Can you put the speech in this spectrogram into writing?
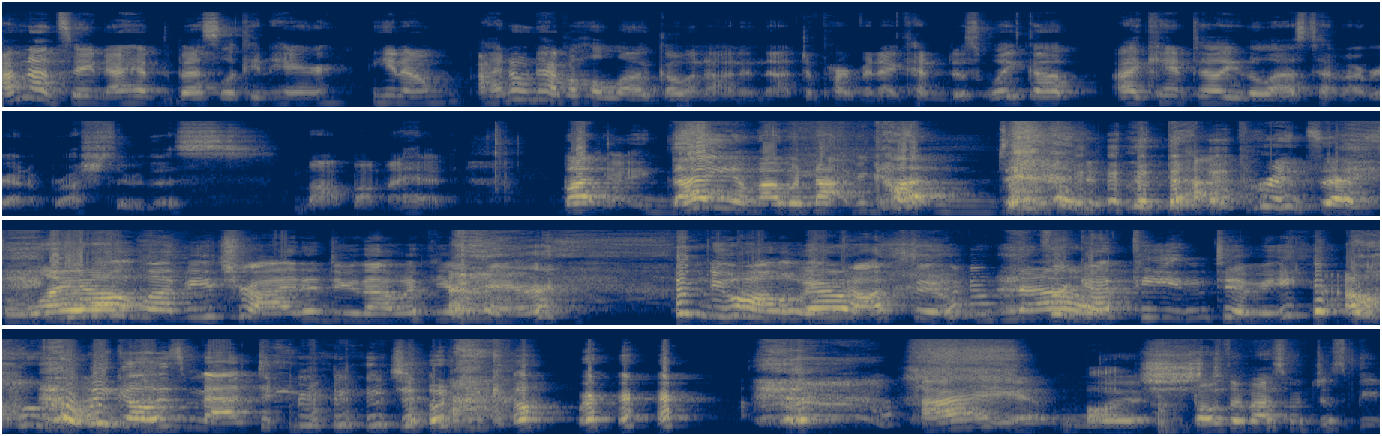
I'm not saying I have the best looking hair. You know, I don't have a whole lot going on in that department. I kind of just wake up. I can't tell you the last time I ran a brush through this mop on my head. But damn, I would not be caught dead with that princess You Leia. won't let me try to do that with your hair. New Halloween No. costume. No. Forget Pete and Timmy. Oh we go as Matt Damon and Jodie Comer. I would, Botched. both of us would just be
